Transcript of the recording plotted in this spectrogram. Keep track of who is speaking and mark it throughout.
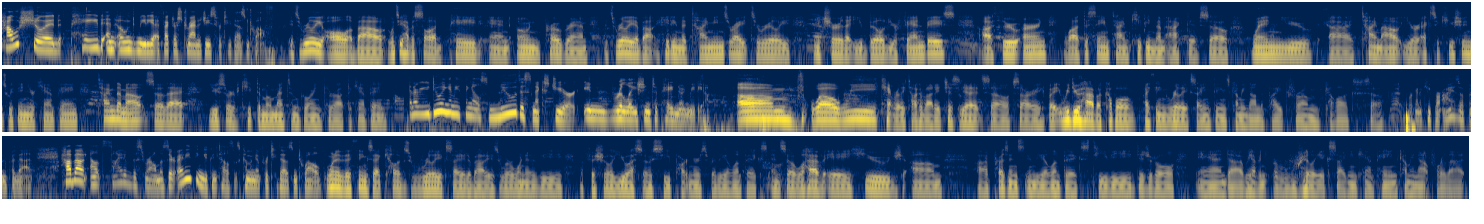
Speaker 1: How should paid and owned media affect our strategies for 2012?
Speaker 2: It's really all about once you have a solid paid and owned program, it's really about hitting the timings right to really make sure that you build your fan base uh, through earn while at the same time keeping them active. So when you uh, time out your executions within your campaign, time them out so that you sort of keep the momentum going throughout the campaign.
Speaker 1: And are you doing anything else new this next year in relation to paid and owned media?
Speaker 2: Um, well, we can't really talk about it just yet, so sorry. But we do have a couple, I think, really exciting things coming down the pike from Kellogg's. So
Speaker 1: good. We're going to keep our eyes open for that. How about outside of this realm? Is there anything you can tell us that's coming up for 2012?
Speaker 2: One of the things that Kellogg's really excited about is we're one of the official USOC partners for the Olympics, and so we'll have a huge. Um, uh, presence in the Olympics, TV, digital, and uh, we have an, a really exciting campaign coming out for that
